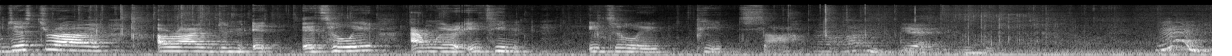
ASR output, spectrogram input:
We've just arrived, arrived in Italy, and we're eating Italy pizza. Yeah. Mm.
